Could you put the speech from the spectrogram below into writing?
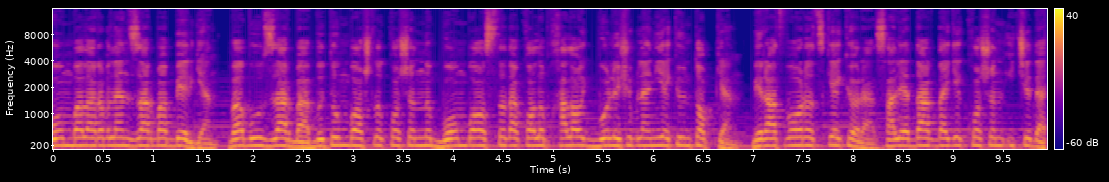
bombalari bilan zarba bergan va bu zarba butun boshli qo'shinni bomba ostida qolib halok bo'lishi bilan yakun topgan. Miratvoretsga ko'ra soledardagi qo'shin ichida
